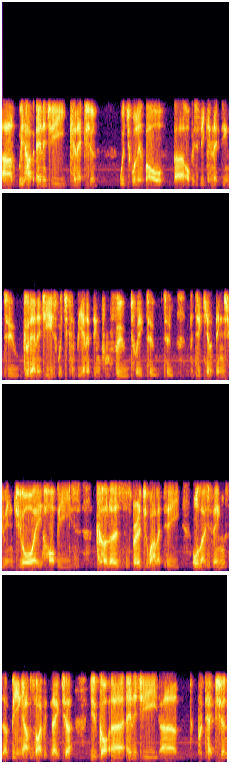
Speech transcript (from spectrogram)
Um, we have energy connection, which will involve uh, obviously connecting to good energies, which can be anything from food to to, to particular things you enjoy, hobbies, colors, spirituality, all those things, and being outside with nature. You've got uh, energy. Um, protection,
